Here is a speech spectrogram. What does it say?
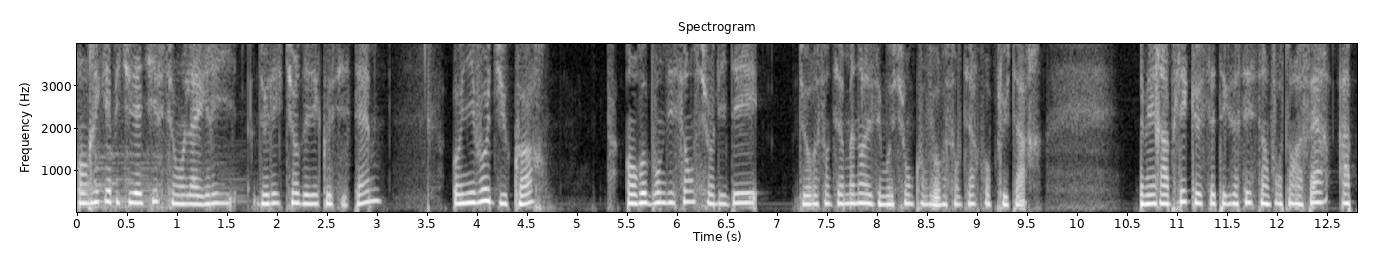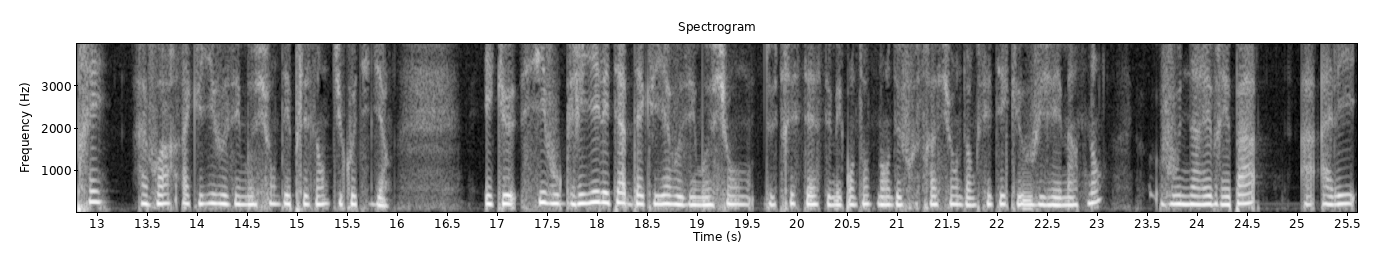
En récapitulatif selon la grille de lecture de l'écosystème, au niveau du corps, en rebondissant sur l'idée de ressentir maintenant les émotions qu'on veut ressentir pour plus tard, j'aimerais rappeler que cet exercice est important à faire après avoir accueilli vos émotions déplaisantes du quotidien. Et que si vous grillez l'étape d'accueillir vos émotions de tristesse, de mécontentement, de frustration, d'anxiété que vous vivez maintenant, vous n'arriverez pas à aller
